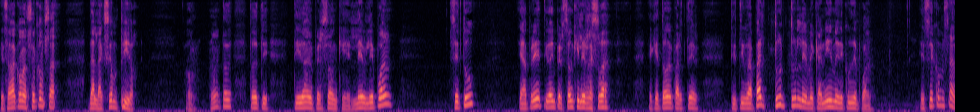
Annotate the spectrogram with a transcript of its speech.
y se va a comenzar con sa, de la acción pío. Bueno, ¿no? Entonces, entonces te, una persona que le le puan, se tú, y après, te una persona que le resuelve et que todo est par terre. Tu, tu vois pas tous les de coup de poing. Et c'est comme ça,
